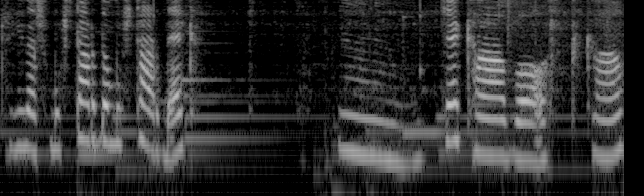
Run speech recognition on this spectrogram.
Czyli nasz musztardo musztardek. Hmm, ciekawostka.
